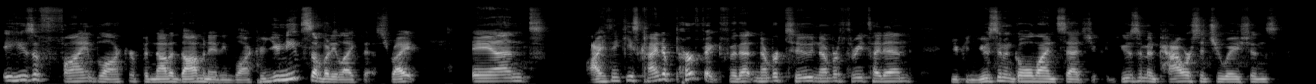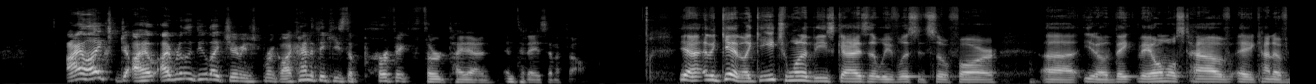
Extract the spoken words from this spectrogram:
he's a fine blocker, but not a dominating blocker, you need somebody like this, right? And I think he's kind of perfect for that number two, number three tight end. You can use him in goal line sets. You can use him in power situations. I like. I, I really do like Jeremy Sprinkle. I kind of think he's the perfect third tight end in today's NFL. Yeah, and again, like each one of these guys that we've listed so far, uh, you know, they they almost have a kind of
